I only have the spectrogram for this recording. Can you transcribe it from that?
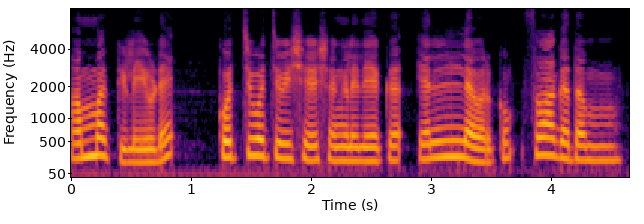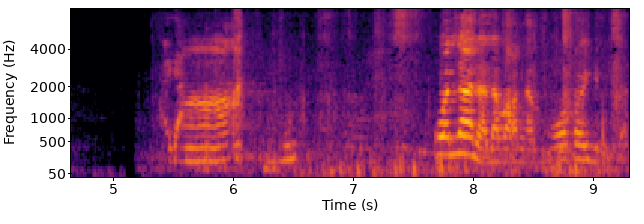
അമ്മക്കിളിയുടെ കൊച്ചു കൊച്ചു വിശേഷങ്ങളിലേക്ക് എല്ലാവർക്കും സ്വാഗതം. കൊല്ലാനല്ല പറഞ്ഞത് ഫോട്ടോയ്ക്ക് ഇരിക്കാൻ.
